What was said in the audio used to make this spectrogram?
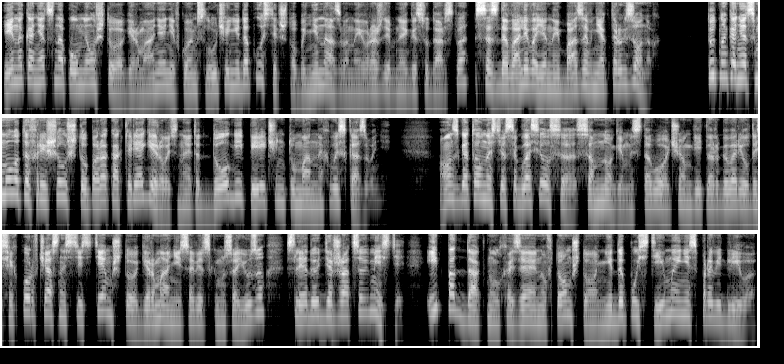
и, наконец, напомнил, что Германия ни в коем случае не допустит, чтобы неназванные враждебные государства создавали военные базы в некоторых зонах. Тут, наконец, Молотов решил, что пора как-то реагировать на этот долгий перечень туманных высказываний. Он с готовностью согласился со многим из того, о чем Гитлер говорил до сих пор, в частности с тем, что Германии и Советскому Союзу следует держаться вместе, и поддакнул хозяину в том, что недопустимо и несправедливо,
